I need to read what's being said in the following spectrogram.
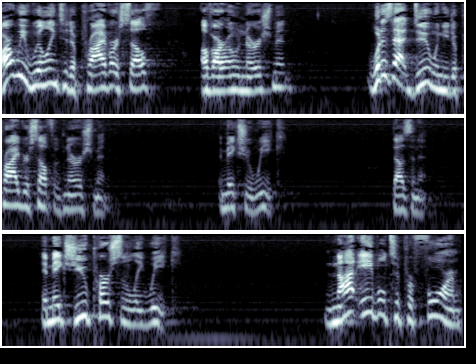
Are we willing to deprive ourselves of our own nourishment? What does that do when you deprive yourself of nourishment? It makes you weak, doesn't it? It makes you personally weak not able to perform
